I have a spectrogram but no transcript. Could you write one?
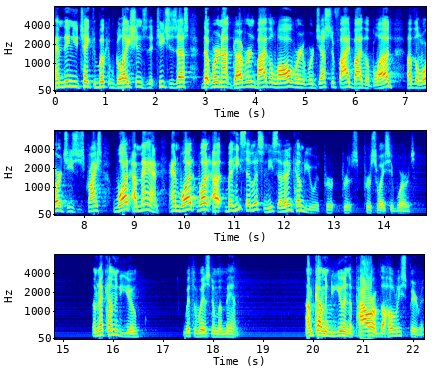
And then you take the book of Galatians that teaches us that we're not governed by the law, we're, we're justified by the blood of the Lord Jesus Christ. What a man. And what, what, uh, but he said, listen, he said, I didn't come to you with per, per, persuasive words. I'm not coming to you with the wisdom of men. I'm coming to you in the power of the Holy Spirit.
